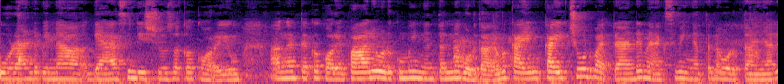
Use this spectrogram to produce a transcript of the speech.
കൂടാണ്ട് പിന്നെ ഗ്യാസിന്റെ ഇഷ്യൂസൊക്കെ കുറയും. അങ്ങനത്തെ ഒക്കെ കുറയും. പാൽ കൊടുക്കുമ്പോൾ ഇങ്ങനെ തന്നെ കൊടുത്താൽ നമ്മൾ കൈ കൈച്ചൂട് പറ്റാണ്ട് മാക്സിമം ഇങ്ങനെ തന്നെ കൊടുത്തു കഴിഞ്ഞാൽ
